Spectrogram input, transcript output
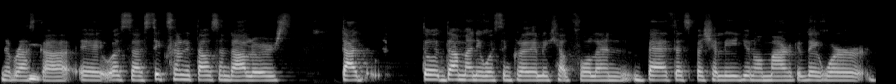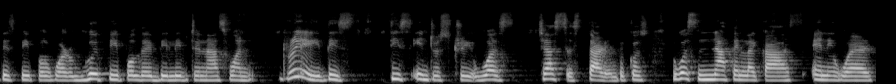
Nebraska. Mm. It was uh, six hundred thousand dollars. That th- that money was incredibly helpful, and Beth, especially, you know, Mark, they were these people were good people. They believed in us when really this this industry was just starting because it was nothing like us anywhere.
